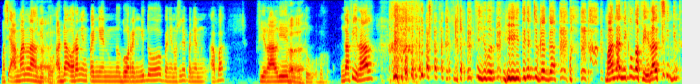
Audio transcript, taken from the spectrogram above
masih aman lah Eh. gitu. Ada orang yang pengen ngegoreng gitu, pengen maksudnya pengen apa viralin Eh. gitu. Enggak viral. Viewer di itunya juga enggak mana nih kok enggak viral sih gitu.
